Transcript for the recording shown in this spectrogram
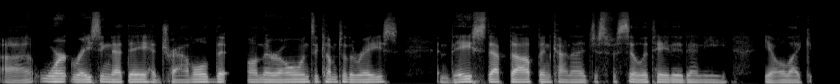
uh, weren't racing that day had traveled on their own to come to the race and they stepped up and kind of just facilitated any you know like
